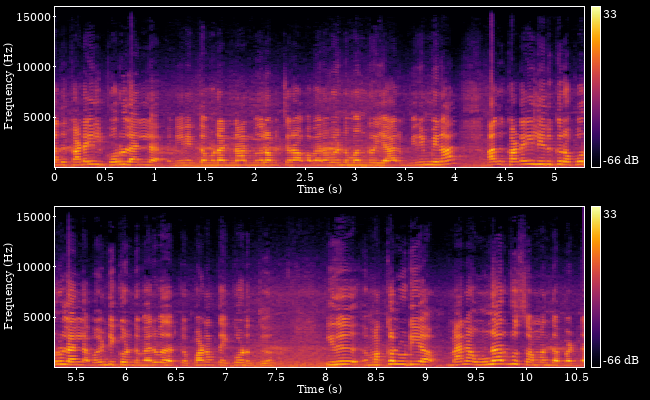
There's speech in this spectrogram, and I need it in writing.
அது கடையில் பொருள் அல்ல. நினைத்தவுடன் நான் முதலமைச்சராக வர வேண்டும் என்று யாரும் விரும்பினால் அது கடையில் இருக்கிற பொருள் அல்ல. வேண்டிக் கொண்டு வருவதற்கு பணத்தை கொடுத்து இது மக்களுடைய மன உணர்வு சம்பந்தப்பட்ட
